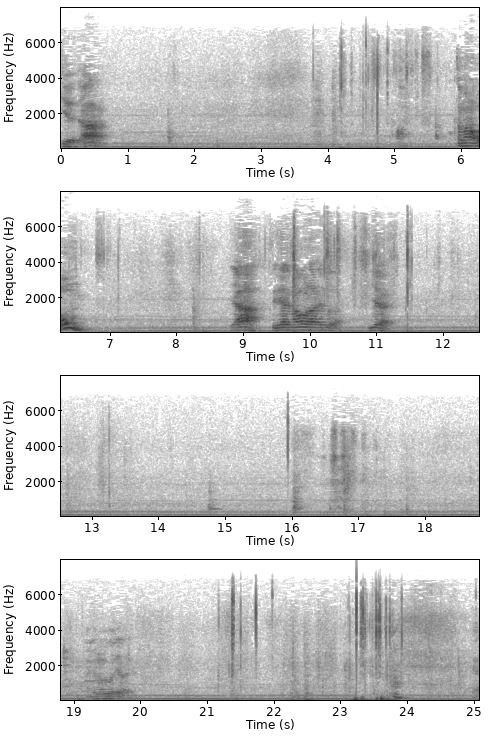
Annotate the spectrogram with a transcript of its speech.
Hier, da. Doch mal nach oben. Ja, der genau da ist er. Hier. Genau über dir. Ja.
